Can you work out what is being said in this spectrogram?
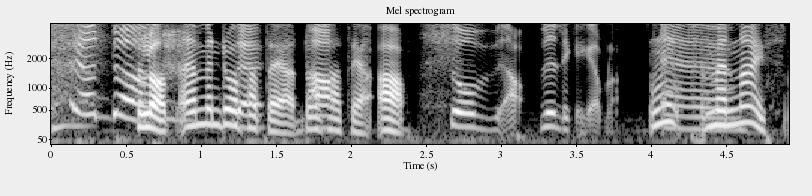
Jag dör. Förlåt, nej men då Det- fattar jag. Då ja. fattar jag. Ja. Så ja, vi är lika gamla. Mm, Eh, men nice,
